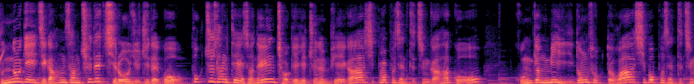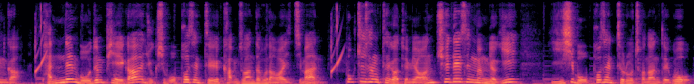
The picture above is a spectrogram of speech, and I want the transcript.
분노 게이지가 항상 최대치로 유지되고 폭주 상태에서는 적에게 주는 피해가 18% 증가하고 공격 및 이동 속도가 15% 증가, 받는 모든 피해가 65% 감소한다고 나와 있지만 폭주 상태가 되면 최대 생명력이 25%로 전환되고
